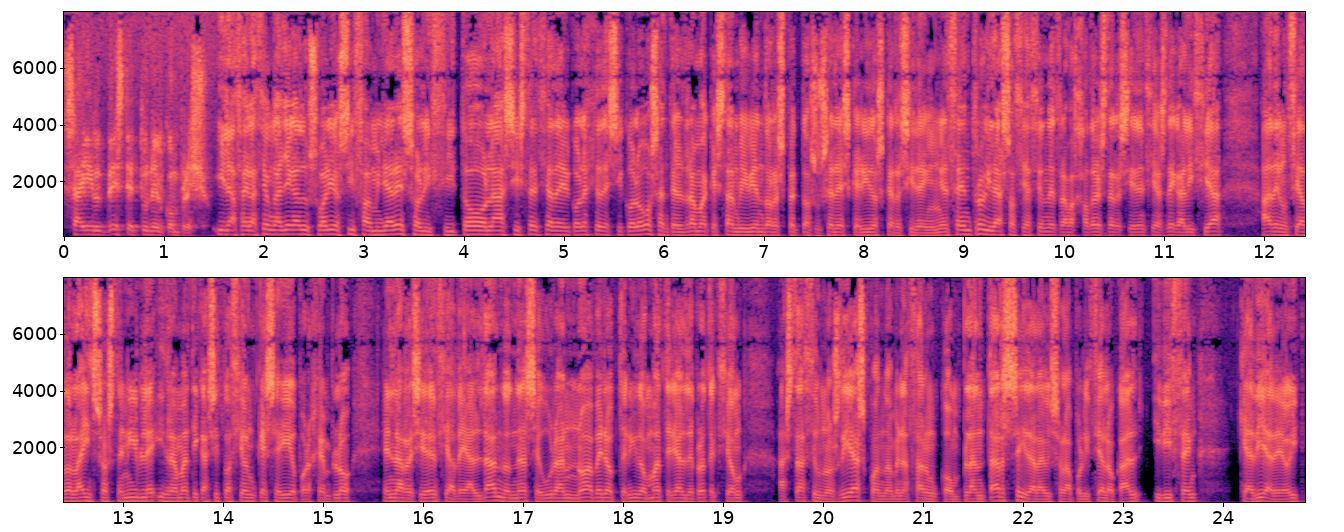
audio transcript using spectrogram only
sair deste túnel complexo. Y la Federación Gallega de Usuarios y Familiares solicitó la asistencia del Colegio de Psicólogos ante el drama que están viviendo respecto a sus seres queridos que residen en el centro y la Asociación de Trabajadores de Residencias de Galicia ha denunciado la insostenible y dramática situación que se dio, por ejemplo, en la residencia de Aldán, donde aseguran no haber obtenido material de protección hasta hace unos días cuando amenazaron con plantarse y dar aviso a la policía local y dicen que a día de hoy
